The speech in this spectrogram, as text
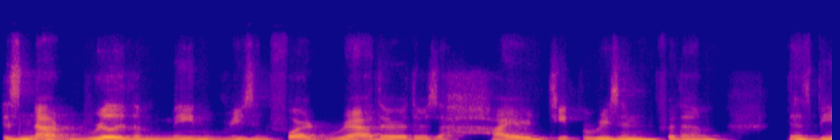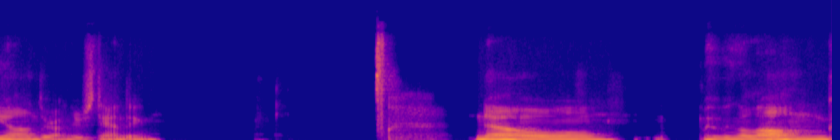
is not really the main reason for it. Rather, there's a higher, deeper reason for them that's beyond our understanding. Now, moving along,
